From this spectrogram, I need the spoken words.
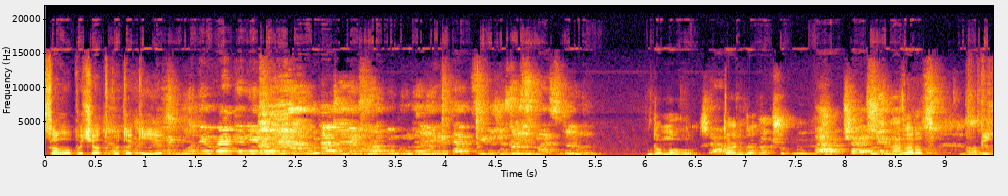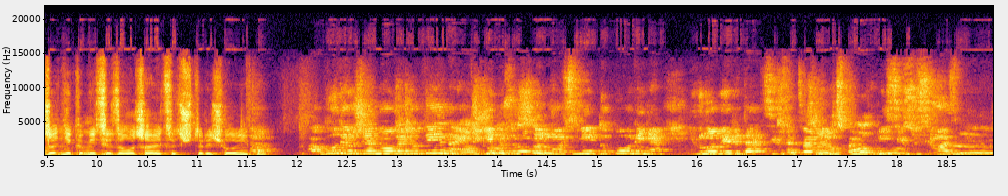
самого початку, так і є. Коли буде введений новий депутат, ми зробимо в новій редакції вже з усіма змінами. Домовились. Так. Так, да? Так, щоб ми Так, хорошо. Зараз в бюджетній комісії залишається 4 чоловіка. А буде вже нова людина, і тоді ми зробимо змін доповнення і в новій редакції затвердимо складу комісії з усіма змінами.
